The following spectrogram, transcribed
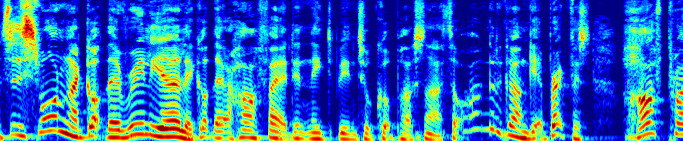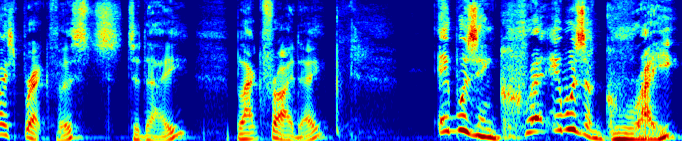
so this morning I got there really early. I got there at half eight. I didn't need to be until quarter past nine. I thought, oh, I'm going to go and get breakfast. Half price breakfasts today, Black Friday. It was incredible. It was a great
